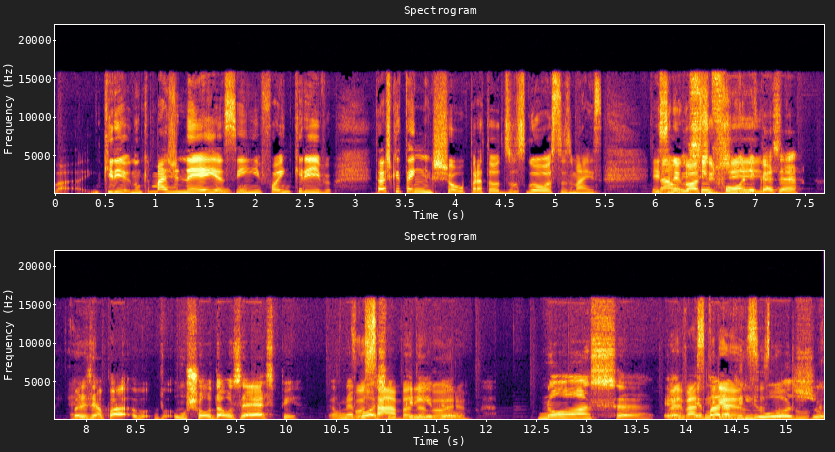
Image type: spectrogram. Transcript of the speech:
ah, incrível. Nunca imaginei, assim, e foi incrível. Então, acho que tem show para todos os gostos, mas esse Não, negócio e sinfônicas, né? Por É. exemplo, um show da USESP é um de... Negócio incrível. agora. Nossa, é, é maravilhoso,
